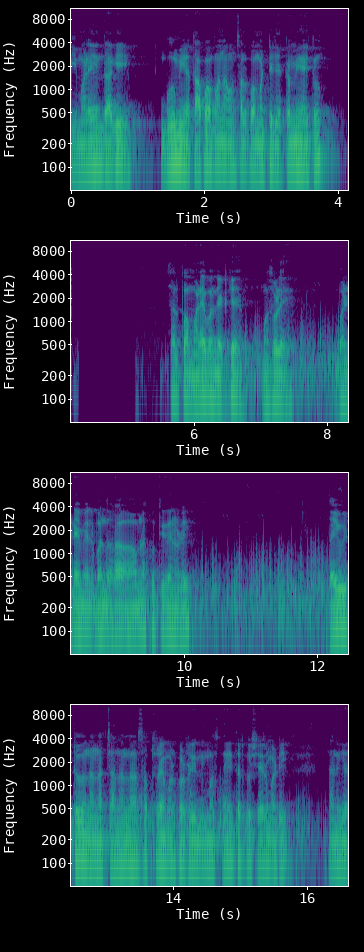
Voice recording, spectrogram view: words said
ಈ ಮಳೆಯಿಂದಾಗಿ ಭೂಮಿಯ ತಾಪಮಾನ ಒಂದು ಸ್ವಲ್ಪ ಮಟ್ಟಿಗೆ ಕಮ್ಮಿ ಆಯಿತು. ಸ್ವಲ್ಪ ಮಳೆ ಬಂದಿಟ್ಟಿಗೆ ಮೊಸಳೆ ಬಂಡೆ ಮೇಲೆ ಬಂದು ಆರಾಮನ ಕೂತಿದೆ ನೋಡಿ. ದಯವಿಟ್ಟು ನನ್ನ ಚಾನಲ್ನ ಸಬ್ಸ್ಕ್ರೈಬ್ ಮಾಡ್ಕೊಳ್ರಿ, ನಿಮ್ಮ ಸ್ನೇಹಿತರಿಗೂ ಶೇರ್ ಮಾಡಿ, ನನಗೆ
